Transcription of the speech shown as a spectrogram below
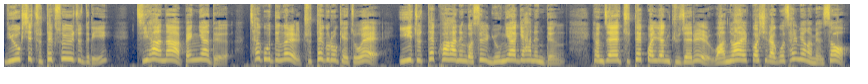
뉴욕시 주택 소유주들이 지하나 백야드, 차고 등을 주택으로 개조해 이주택화하는 것을 용이하게 하는 등 현재 주택 관련 규제를 완화할 것이라고 설명하면서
